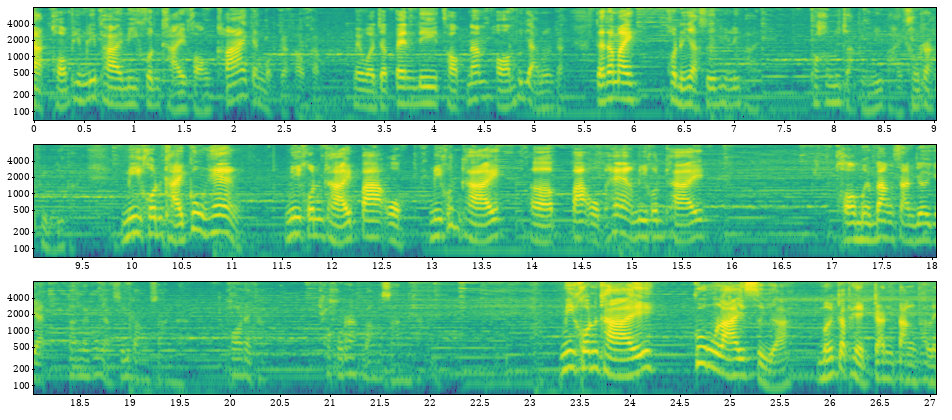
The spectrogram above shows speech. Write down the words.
ดักต์ของพิมพ์รีพายมีคนขายของคล้ายกันหมดกับเขาครับ ไม่ว่าจะเป็นดีท็อกน้ำหอมทุกอย่างเหมือนกัน แต่ทำไมคนถึงอยากซื้อพิมพ์รีพายเพราะเขารู้จักพิมพ์รีพายเขารักพิมพ์รีพายมีคนขายกุ้งแห้ง มีคนขายปลาอบ มีคนขายเอ่อปลาอบแห้ง มีคนขาย ของเหมือนบางซันเยอะแยะทำไมเขาอยากซื้อบางซันนะเพราะอะไรครับ เพราะเขารักบางซันครับมีคนขายกุ้งลายเสือเหมือนกับเพจกันตังทะเล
